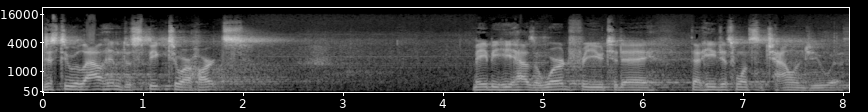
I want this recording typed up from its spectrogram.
just to allow Him to speak to our hearts. Maybe He has a word for you today that He just wants to challenge you with.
